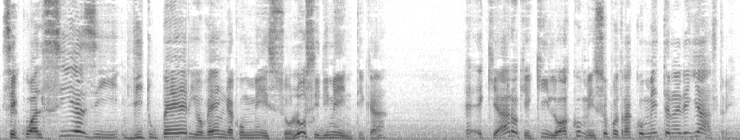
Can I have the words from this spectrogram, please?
Se qualsiasi vituperio venga commesso lo si dimentica, è chiaro che chi lo ha commesso potrà commetterne degli altri.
